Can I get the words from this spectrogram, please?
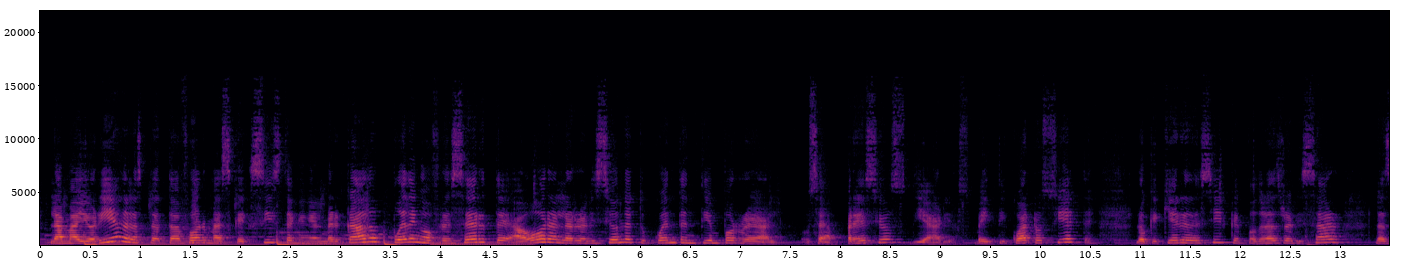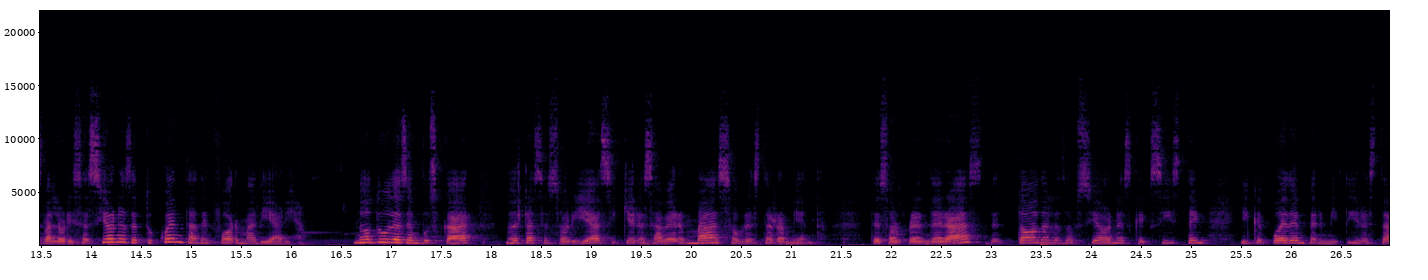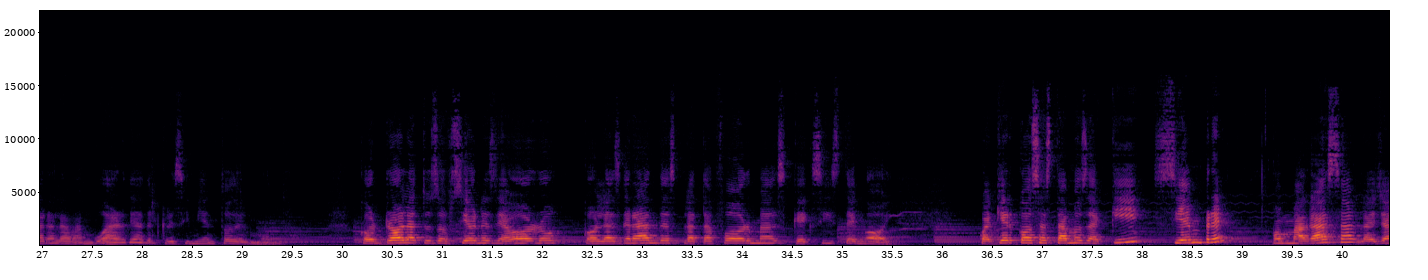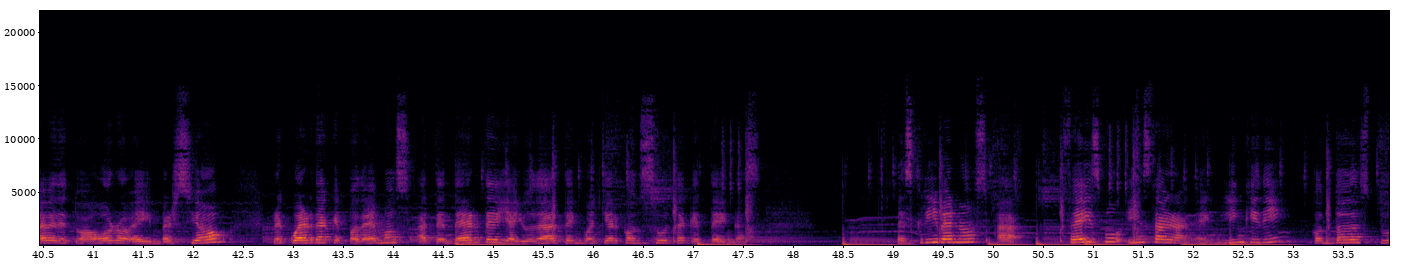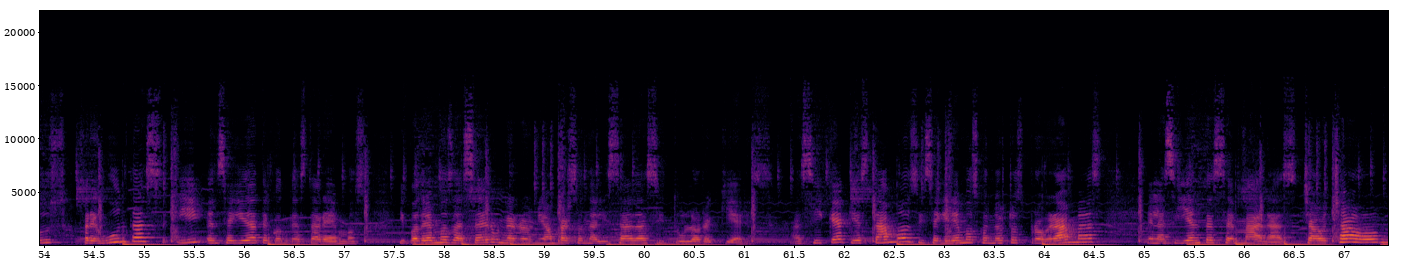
La mayoría de las plataformas que existen en el mercado pueden ofrecerte ahora la revisión de tu cuenta en tiempo real, o sea, precios diarios, 24/7, lo que quiere decir que podrás revisar las valorizaciones de tu cuenta de forma diaria. No dudes en buscar nuestra asesoría si quieres saber más sobre esta herramienta. Te sorprenderás de todas las opciones que existen y que pueden permitir estar a la vanguardia del crecimiento del mundo. Controla tus opciones de ahorro con las grandes plataformas que existen hoy. Cualquier cosa estamos aquí siempre con Magasa, la llave de tu ahorro e inversión. Recuerda que podemos atenderte y ayudarte en cualquier consulta que tengas. Escríbenos a Facebook, Instagram, en LinkedIn con todas tus preguntas y enseguida te contestaremos y podremos hacer una reunión personalizada si tú lo requieres. Así que aquí estamos y seguiremos con nuestros programas en las siguientes semanas. Chao, chao.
